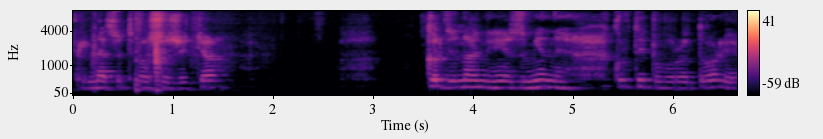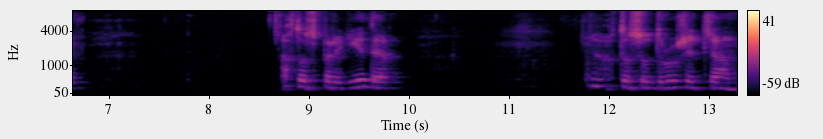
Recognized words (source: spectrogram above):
принесуть ваше життя кардинальні зміни, крутий поворот долі. Хтось переїде, хтось одружиться.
